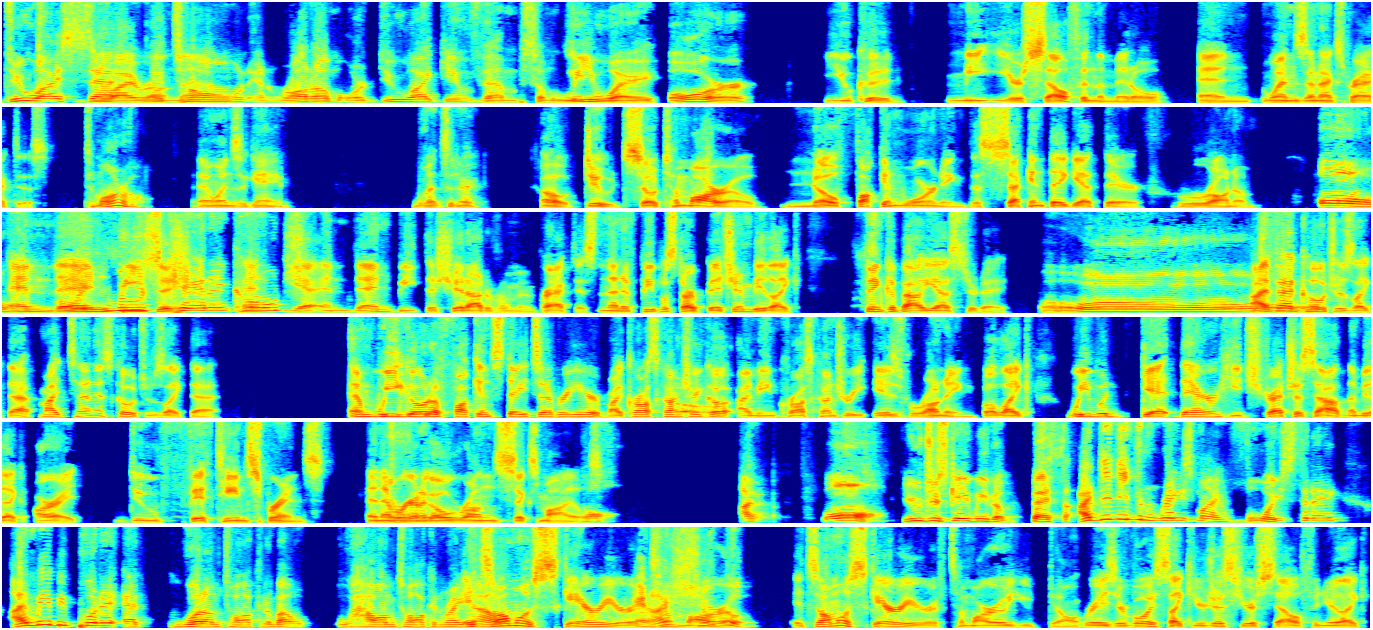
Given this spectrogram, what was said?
do I set I the run them? tone and run them, or do I give them some leeway? or you could meet yourself in the middle. And when's the next practice? Tomorrow, And when's the game? Wednesday. Oh, dude. So tomorrow, no fucking warning. The second they get there, run them. Oh, And then beat loose the sh- cannon and- coach. yeah, and then beat the shit out of them in practice. And then if people start bitching, be like, think about yesterday. Oh, I've had oh. coaches like that. My tennis coach was like that. And we go to fucking states every year. My cross country oh. coach, I mean, cross country is running, but like we would get there, he'd stretch us out and then be like, all right, do 15 sprints. And then we're going to go run six miles. Oh, I oh, you just gave me the best. I didn't even raise my voice today. I maybe put it at what I'm talking about, how I'm talking right it's now. It's almost scarier and tomorrow. It's almost scarier if tomorrow you don't raise your voice. Like you're just yourself and you're like,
